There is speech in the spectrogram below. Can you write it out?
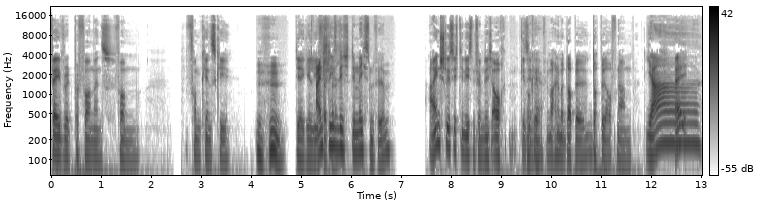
Favorite Performance vom, vom Kinski, Mhm. die er geliefert hat. Einschließlich dem nächsten Film. Einschließlich den nächsten Film, den ich auch gesehen Okay. habe. Wir machen immer Doppel, Doppelaufnahmen. Ja,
